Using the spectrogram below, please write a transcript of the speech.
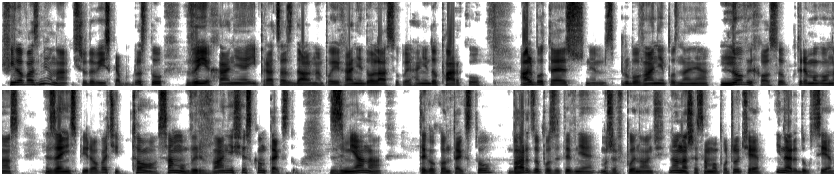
chwilowa zmiana środowiska, po prostu wyjechanie i praca zdalna, pojechanie do lasu, pojechanie do parku, albo też nie wiem, spróbowanie poznania nowych osób, które mogą nas zainspirować i to samo wyrwanie się z kontekstu, zmiana tego kontekstu bardzo pozytywnie może wpłynąć na nasze samopoczucie i na redukcję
